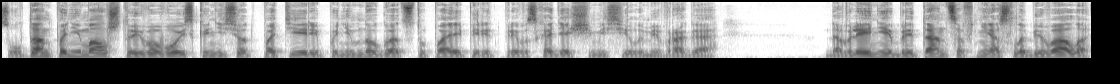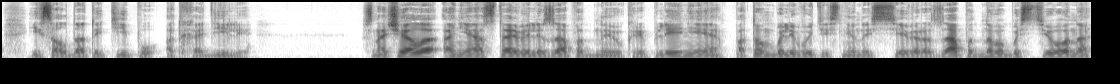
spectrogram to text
Султан понимал, что его войско несет потери, понемногу отступая перед превосходящими силами врага. Давление британцев не ослабевало, и солдаты типу отходили. Сначала они оставили западные укрепления, потом были вытеснены с северо-западного бастиона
